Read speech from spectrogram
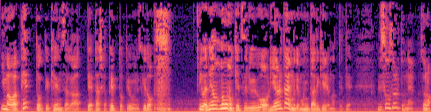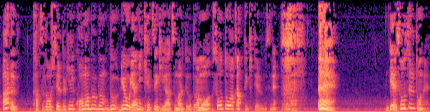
今はペットっていう検査があって、確かペットって呼ぶんですけど、要は脳の血流をリアルタイムでモニターできるようになってて、でそうするとね、そのある活動してる時にこの部分、部量野に血液が集まるってことがもう相当分かってきてるんですね。で、そうするとね、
